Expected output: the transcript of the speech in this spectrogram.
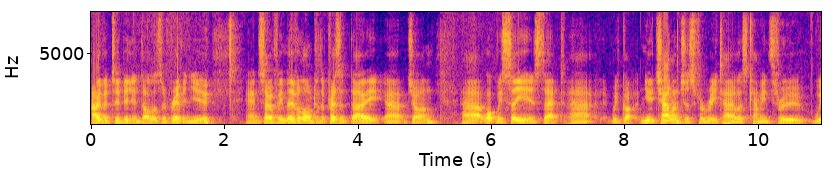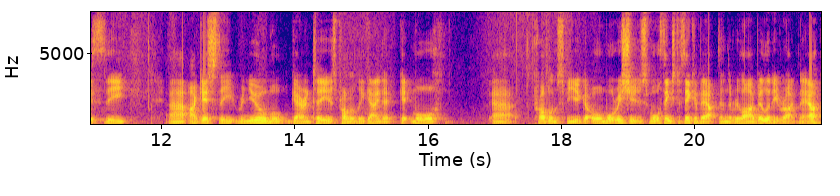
over $2 billion of revenue. And so, if we move along to the present day, uh, Jon, uh, what we see is that uh, we've got new challenges for retailers coming through with the uh, I guess the renewable guarantee is probably going to get more uh, problems for you or more issues, more things to think about than the reliability right now.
